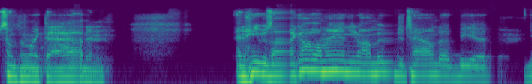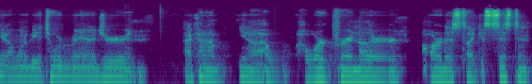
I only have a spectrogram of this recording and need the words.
something like that. And and he was like, "Oh man, you know, I moved to town to be a, you know, I want to be a tour manager." And I kind of, you know, I, I work for another artist, like assistant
